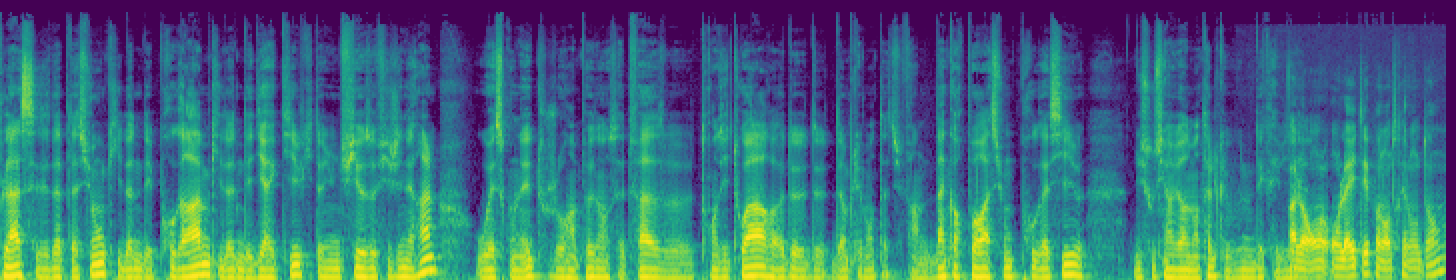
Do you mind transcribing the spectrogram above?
place ces adaptations, qui donnent des programmes, qui donnent des directives, qui donnent une philosophie générale? Ou est-ce qu'on est toujours un peu dans cette phase euh, transitoire d'implémentation, de, enfin, d'incorporation progressive du souci environnemental que vous nous décriviez Alors, on, l'a été pendant très longtemps.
